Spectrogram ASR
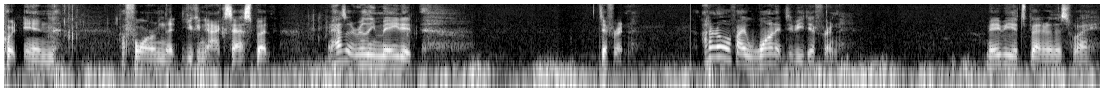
put in a form that you can access, but it hasn't really made it different. I don't know if I want it to be different. Maybe it's better this way.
